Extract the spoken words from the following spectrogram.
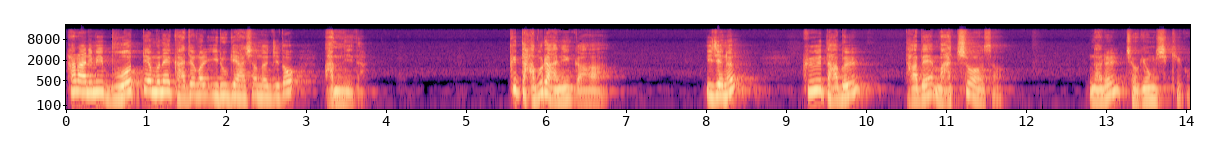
하나님이 무엇 때문에 가정을 이루게 하셨는지도 압니다. 그 답을 아니까 이제는 그 답을 답에 맞추어서 나를 적용시키고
